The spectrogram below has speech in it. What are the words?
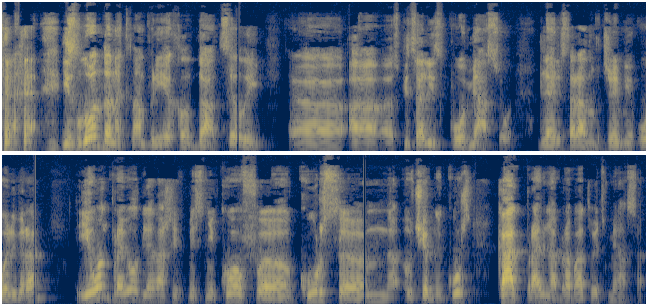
Из Лондона к нам приехал, да, целый э, э, специалист по мясу для ресторанов Джейми Оливера. И он провел для наших мясников э, курс, э, учебный курс, как правильно обрабатывать мясо.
